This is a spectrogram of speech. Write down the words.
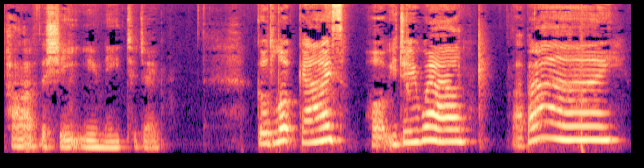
part of the sheet you need to do. Good luck guys. Hope you do well. Bye bye.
